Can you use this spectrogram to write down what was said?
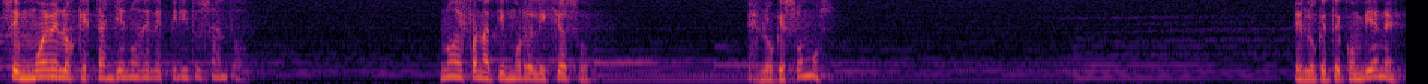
se mueven los que están llenos del Espíritu Santo. No es fanatismo religioso, es lo que somos. Es lo que te conviene.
